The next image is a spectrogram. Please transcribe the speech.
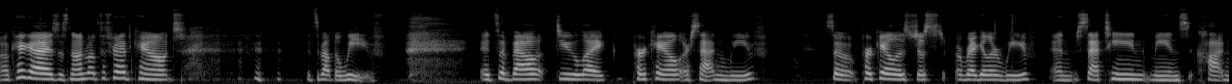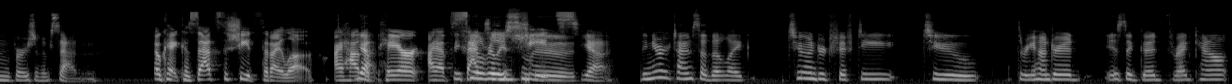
okay, guys, it's not about the thread count. it's about the weave. It's about do you like percale or satin weave? So percale is just a regular weave, and sateen means cotton version of satin. Okay, because that's the sheets that I love. I have Yeah. a pair. I have They satin feel really sheets. smooth. Yeah. The New York Times said that like 250 to 300 is a good thread count.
